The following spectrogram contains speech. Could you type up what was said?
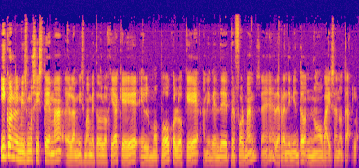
y con el mismo sistema, eh, la misma metodología que el Mopo, con lo que a nivel de performance, eh, de rendimiento, no vais a notarlo.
